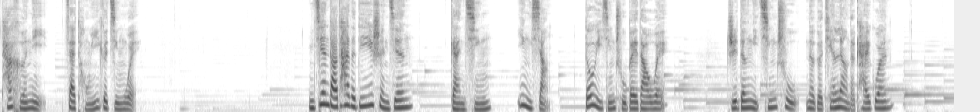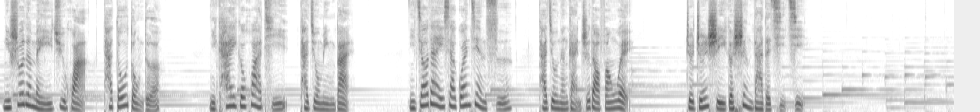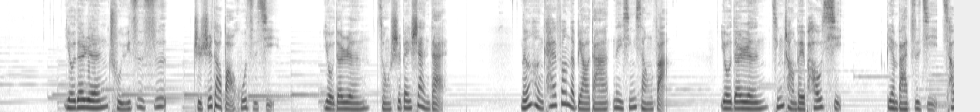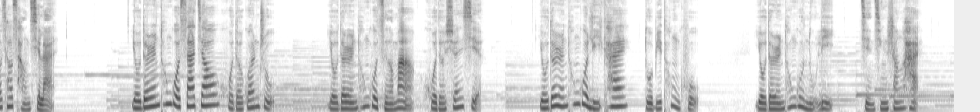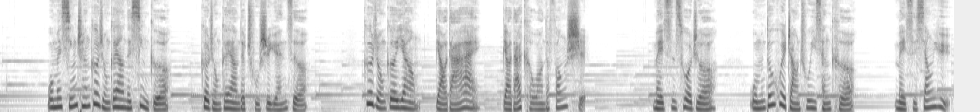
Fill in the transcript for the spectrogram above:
他和你。在同一个经纬，你见到他的第一瞬间，感情、印象都已经储备到位，只等你轻触那个天亮的开关。你说的每一句话，他都懂得；你开一个话题，他就明白；你交代一下关键词，他就能感知到方位。这真是一个盛大的奇迹。有的人处于自私，只知道保护自己；有的人总是被善待，能很开放地表达内心想法；有的人经常被抛弃，便把自己悄悄藏起来；有的人通过撒娇获得关注；有的人通过责骂获得宣泄；有的人通过离开躲避痛苦；有的人通过努力减轻伤害。我们形成各种各样的性格，各种各样的处事原则，各种各样表达爱、表达渴望的方式。每次挫折，我们都会长出一层壳；每次相遇，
